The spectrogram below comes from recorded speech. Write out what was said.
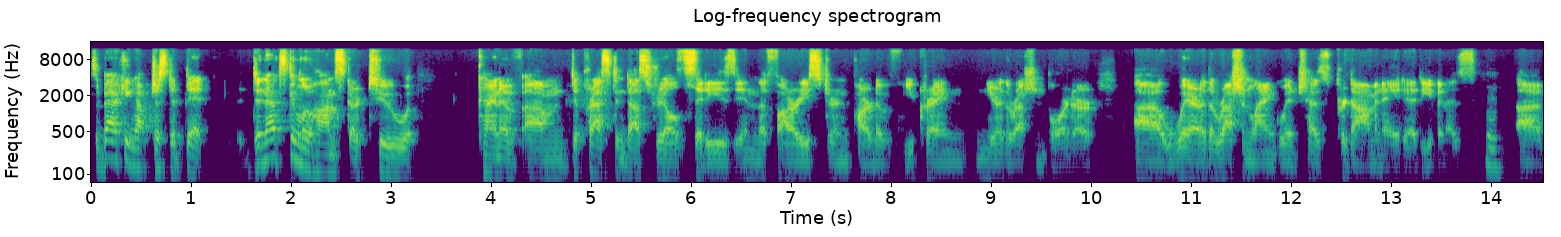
So, backing up just a bit, Donetsk and Luhansk are two kind of um, depressed industrial cities in the far eastern part of Ukraine near the Russian border uh, where the Russian language has predominated, even as hmm. uh,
